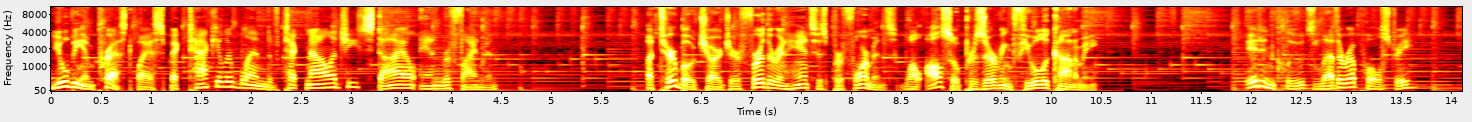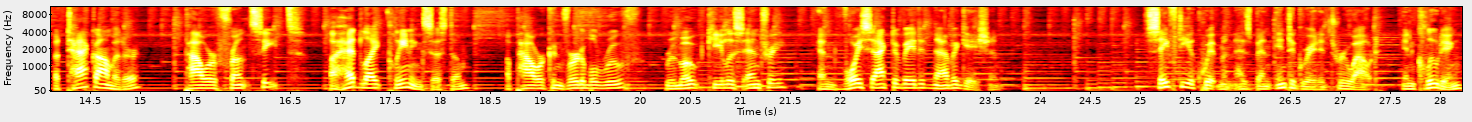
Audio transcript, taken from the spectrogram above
you'll be impressed by a spectacular blend of technology, style, and refinement. A turbocharger further enhances performance while also preserving fuel economy. It includes leather upholstery, a tachometer, power front seats, a headlight cleaning system, a power convertible roof, remote keyless entry, and voice-activated navigation. Safety equipment has been integrated throughout, including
